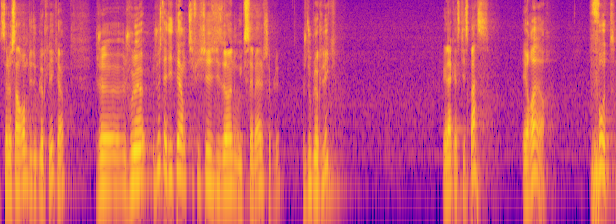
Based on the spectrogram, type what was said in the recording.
c'est le syndrome du double clic. Hein. Je, je, voulais juste éditer un petit fichier JSON ou XML, je ne sais plus. Je double-clique. Et là, qu'est-ce qui se passe? Erreur faute.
